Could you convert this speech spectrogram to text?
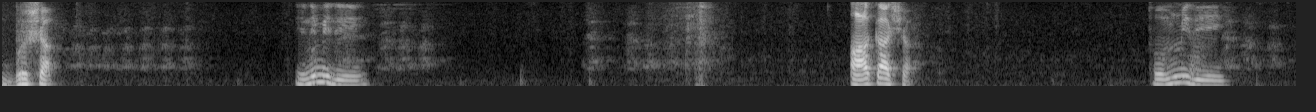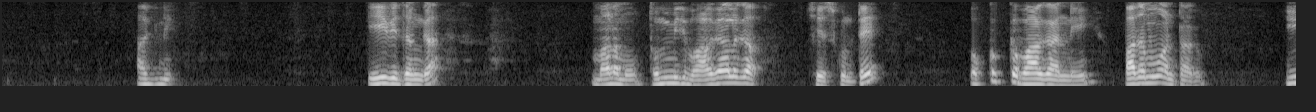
భృష. ఎనిమిది. ఆకాశ. తొమ్మిది. అగ్ని. ఈ విధంగా మనము తొమ్మిది భాగాలుగా చేసుకుంటే ఒక్కొక్క భాగాన్ని పదము అంటారు. ఈ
